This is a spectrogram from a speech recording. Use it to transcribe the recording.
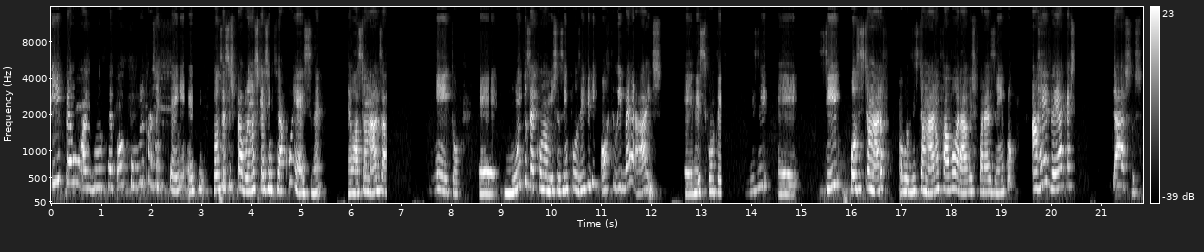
e pelo lado do setor público, a gente tem esse, todos esses problemas que a gente já conhece, né? Relacionados a é, muitos economistas, inclusive de corte liberais, é, nesse contexto de crise, é, se posicionaram, posicionaram favoráveis, por exemplo, a rever a questão de gastos,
